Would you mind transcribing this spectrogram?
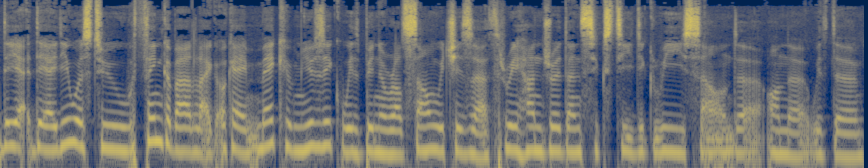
the the idea was to think about like okay make a music with binaural sound which is a 360 degree sound uh, on the, with the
